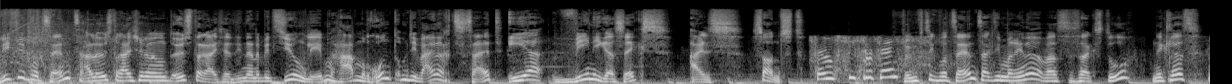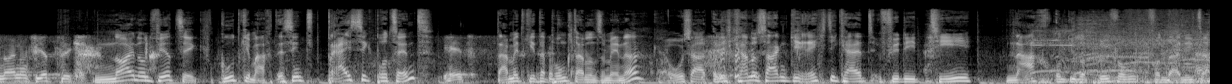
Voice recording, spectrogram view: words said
Wie viel Prozent aller Österreicherinnen und Österreicher, die in einer Beziehung leben, haben rund um die Weihnachtszeit eher weniger Sex als sonst. 50 Prozent? 50 Prozent, sagt die Marina. Was sagst du, Niklas? 49. 49. Gut gemacht. Es sind 30 Prozent. Jetzt. Damit geht der Punkt an uns Männer. Großartig. Und ich kann nur sagen, Gerechtigkeit für die T. Nach- und Überprüfung von der Anita.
